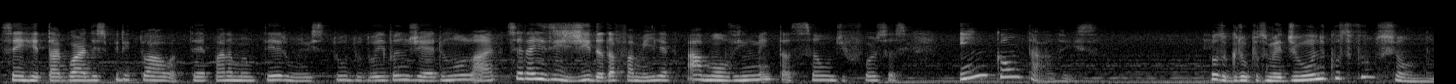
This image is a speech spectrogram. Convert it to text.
sem retaguarda espiritual, até para manter um estudo do Evangelho no lar, será exigida da família a movimentação de forças incontáveis. Os grupos mediúnicos funcionam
